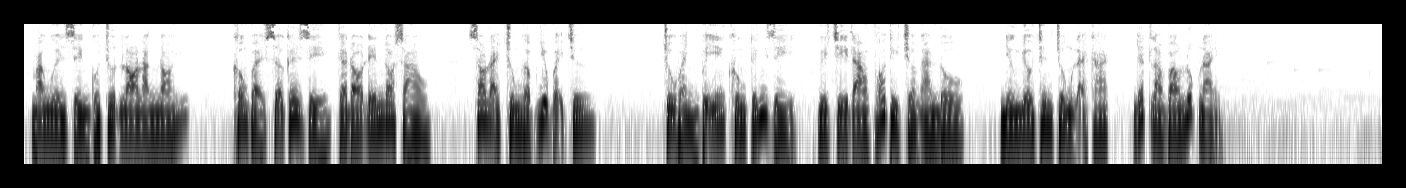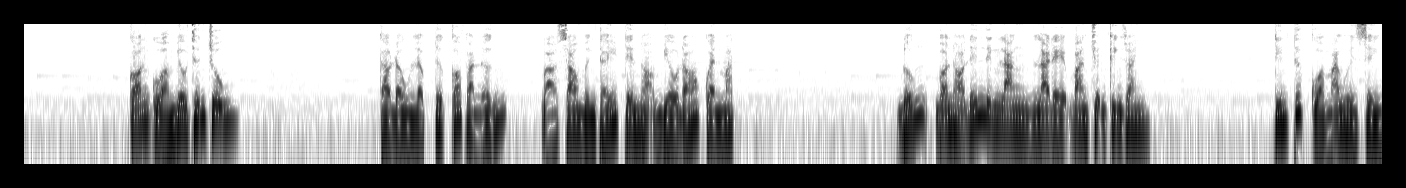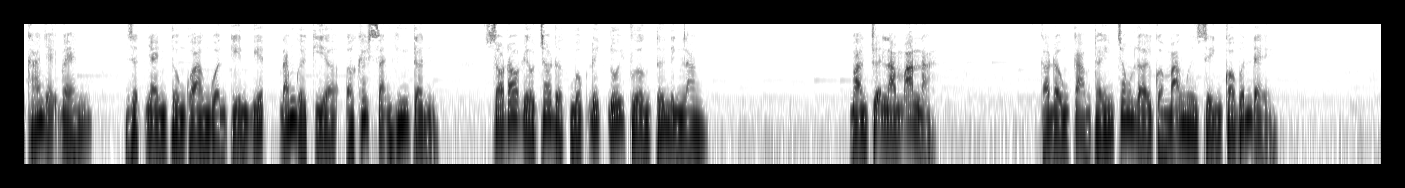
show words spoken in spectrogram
Mã Nguyên Sinh có chút lo lắng nói, không phải sợ cái gì, cái đó đến đó sao? Sao lại trùng hợp như vậy chứ? Chu Hành Vĩ không tính gì vì chỉ là phó thị trưởng Ando, nhưng Miêu Trân Trung lại khác, nhất là vào lúc này. Con của Miêu Trân Trung? Cao Đông lập tức có phản ứng, Bảo sao mình thấy tên họ miêu đó quen mắt Đúng bọn họ đến Ninh Lăng là để bàn chuyện kinh doanh Tin tức của Mã Nguyên Sinh khá nhạy bén Rất nhanh thông qua nguồn tin biết đám người kia ở khách sạn Hinton sau đó điều tra được mục đích đối phương tới Ninh Lăng. Bàn chuyện làm ăn à? Cao Đông cảm thấy trong lời của Mã Nguyên Sinh có vấn đề.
